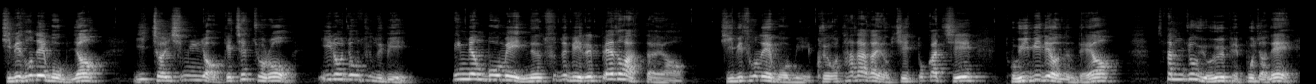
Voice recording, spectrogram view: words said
DB 손해보험요, 2016년 업계 최초로 1호종 수수비, 생명보험에 있는 수수비를 뺏어왔어요. DB 손해보험이. 그리고 타사가 역시 똑같이 도입이 되었는데요. 참조 요율 배포 전에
